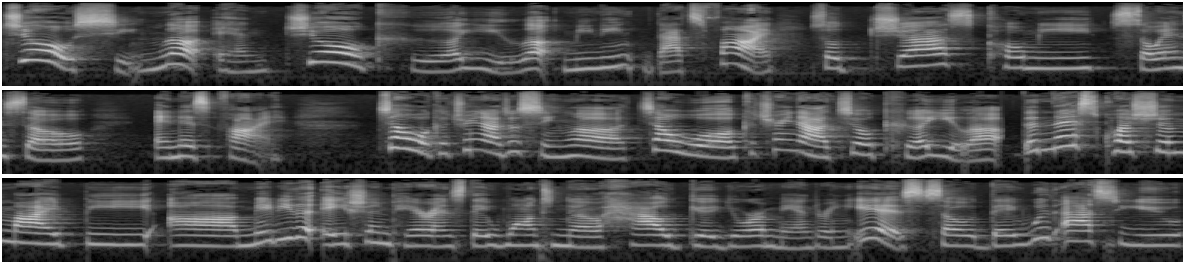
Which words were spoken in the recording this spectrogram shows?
就行了 and 就可以了 meaning that's fine. So just call me so and so and it's fine. 叫我 Katrina 就行了，叫我 Katrina 就可以了。The next question might be, uh, maybe the Asian parents they want to know how good your Mandarin is, so they would ask you,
